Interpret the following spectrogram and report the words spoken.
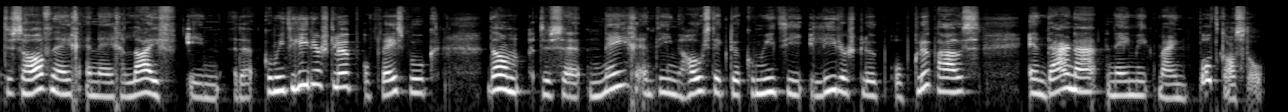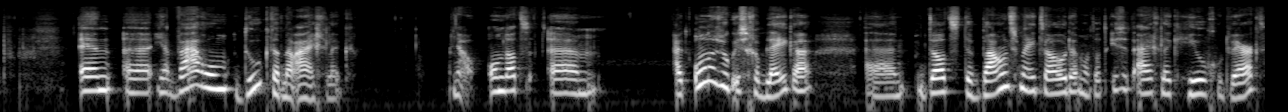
tussen half negen en negen live in de Community Leaders Club op Facebook. Dan tussen 9 en 10 host ik de Community Leaders Club op Clubhouse. En daarna neem ik mijn podcast op. En ja, waarom doe ik dat nou eigenlijk? Nou, omdat um, uit onderzoek is gebleken uh, dat de bounce-methode, want dat is het eigenlijk, heel goed werkt.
